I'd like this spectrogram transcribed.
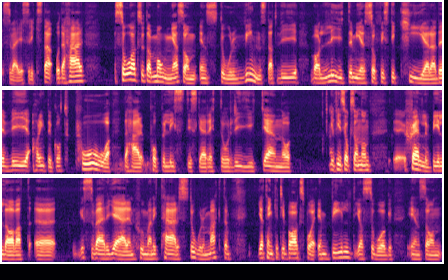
Sveriges riksdag och det här sågs av många som en stor vinst att vi var lite mer sofistikerade. Vi har inte gått på det här populistiska retoriken och det finns ju också någon eh, självbild av att eh, Sverige är en humanitär stormakt. Jag tänker tillbaks på en bild jag såg i en sån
